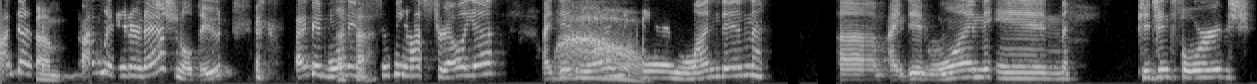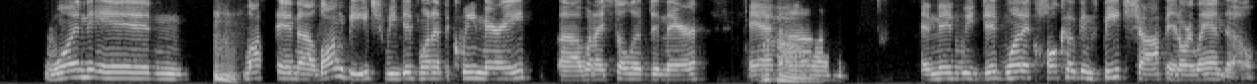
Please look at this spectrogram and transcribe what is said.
I've done. um? I went international, dude. I did one in Sydney, Australia. I did Wow. one in London. Um, I did one in Pigeon Forge. One in Los in uh, Long Beach. We did one at the Queen Mary uh, when I still lived in there, and Wow. um, and then we did one at Hulk Hogan's Beach Shop in Orlando.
